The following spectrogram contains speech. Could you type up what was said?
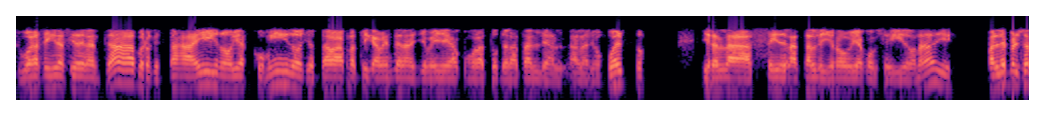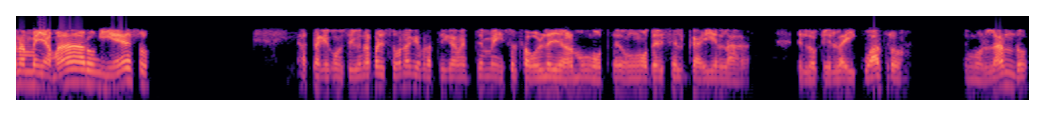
voy a seguir hacia adelante, ah, pero que estás ahí, no habías comido, yo estaba prácticamente, yo había llegado como a las 2 de la tarde al, al aeropuerto. Y eran las 6 de la tarde yo no había conseguido a nadie. Un par de personas me llamaron y eso, hasta que conseguí una persona que prácticamente me hizo el favor de llevarme un hotel, un hotel cerca ahí en la en lo que es la I4 en Orlando.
